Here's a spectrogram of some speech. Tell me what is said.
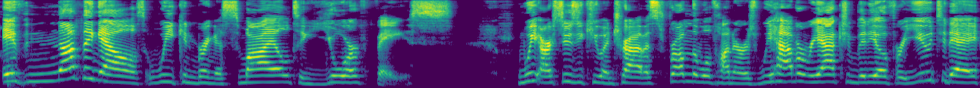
if nothing else, we can bring a smile to your face. We are Susie Q and Travis from the Wolf HunterZ. We have a reaction video for you today.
